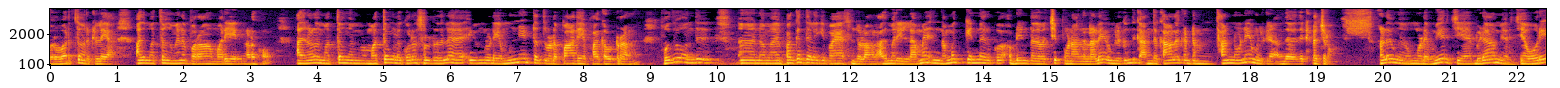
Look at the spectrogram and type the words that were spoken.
ஒரு வருத்தம் இருக்கு இல்லையா? அது மற்றவங்க மேலே பொறாம மாதிரி நடக்கும். அதனால மற்றவங்க மற்றவங்களை குறை சொல்றதுல இவங்களுடைய முன்னேற்றத்தோட பாதையை பார்க்க விட்டுறாங்க. பொதுவாக வந்து நம்ம பக்கத்து இலைக்கு பாயாசம் சொல்லுவாங்களா அது மாதிரி இல்லாமல் நமக்கு என்ன இருக்கோ அப்படின்றத வச்சு போனாங்கனாலே உங்களுக்கு வந்து அந்த காலகட்டம் தாண்டினோடனே உங்களுக்கு அந்த இது கிடைச்சிரும். அதனால் இவங்க உங்களோட முயற்சியை விடாமுயற்சியை ஒரே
